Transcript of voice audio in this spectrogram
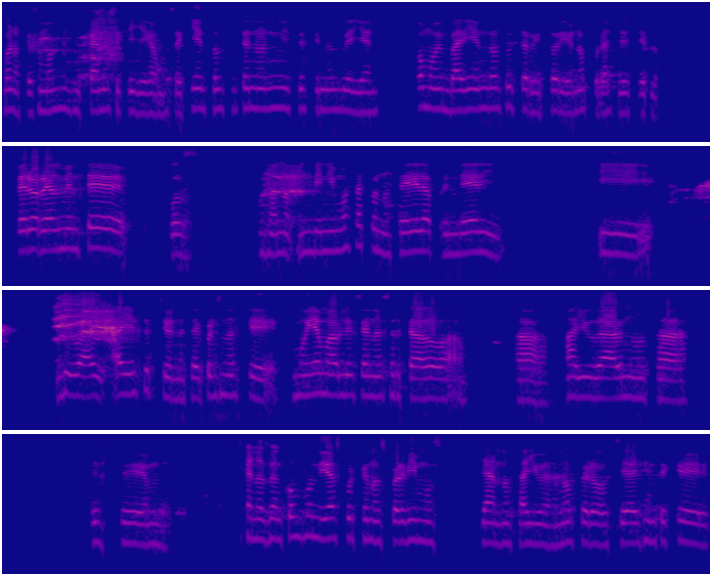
bueno, que somos mexicanos y que llegamos aquí, entonces en un inicio sí nos veían como invadiendo su territorio, ¿no? Por así decirlo. Pero realmente, pues, o sea, no, vinimos a conocer, a aprender y, y Digo, hay, excepciones, hay personas que muy amables se han acercado a, a ayudarnos, a, este, que nos ven confundidas porque nos perdimos, ya nos ayudan, ¿no? Pero si hay gente que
